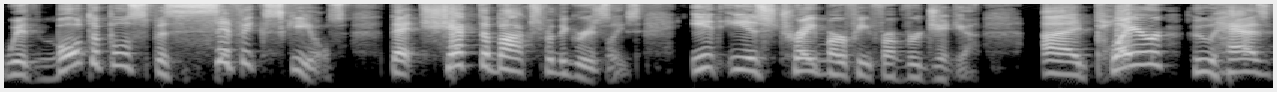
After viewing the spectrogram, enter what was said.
with multiple specific skills that check the box for the Grizzlies, it is Trey Murphy from Virginia. A player who has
